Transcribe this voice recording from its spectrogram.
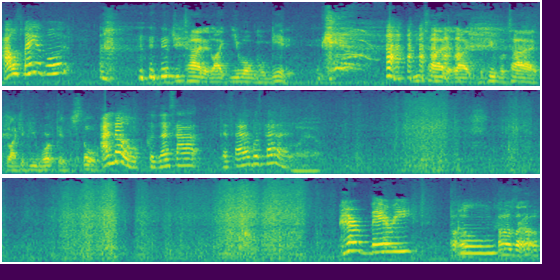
I was paying for it. But you tied it like you won't go get it. you tied it like the people tied like if you worked at the store. I know, cause that's how that's how it was tied. Oh, wow. Her very uh -oh. own. I was like, uh oh.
